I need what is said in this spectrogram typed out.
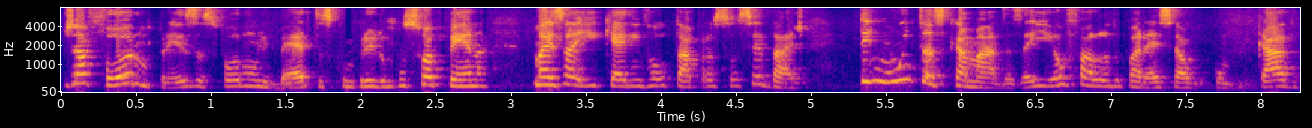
já foram presas, foram libertas, cumpriram com sua pena, mas aí querem voltar para a sociedade. Tem muitas camadas aí, eu falando parece algo complicado,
